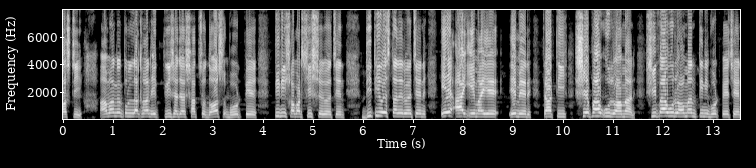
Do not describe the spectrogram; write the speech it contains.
দশটি। আমানাতুল্লাহ খান একত্রিশ হাজার সাতশো দশ ভোট পেয়ে তিনি সবার শীর্ষে রয়েছেন। দ্বিতীয় স্থানে রয়েছেন এ এআইএমআইএ এম এর প্রার্থী শেফাউর রহমান। শিফাউর রহমান তিনি ভোট পেয়েছেন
